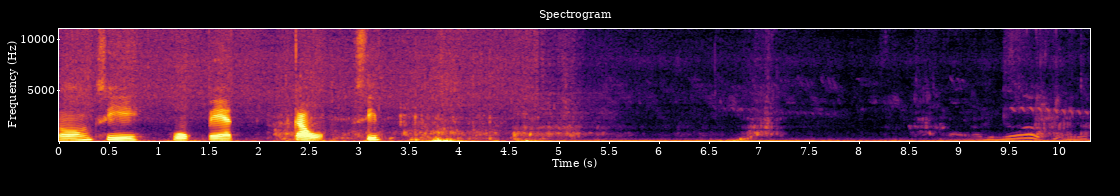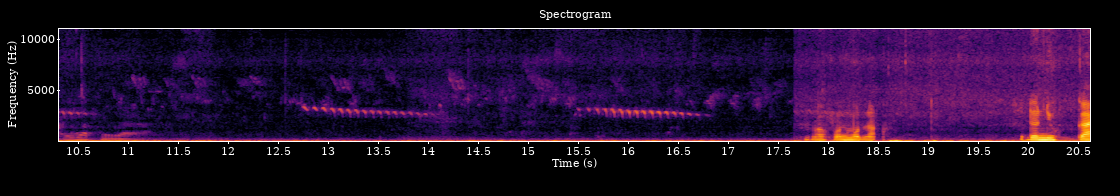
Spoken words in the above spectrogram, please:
สองสี่หกแปดเก้าสิบเราฝนหมดแล้ว เดินอยู่ ไกล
